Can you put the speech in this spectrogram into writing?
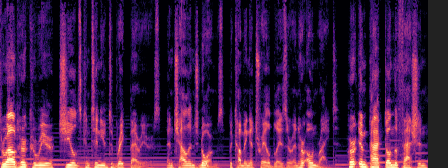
Throughout her career, Shields continued to break barriers and challenge norms, becoming a trailblazer in her own right. Her impact on the fashion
